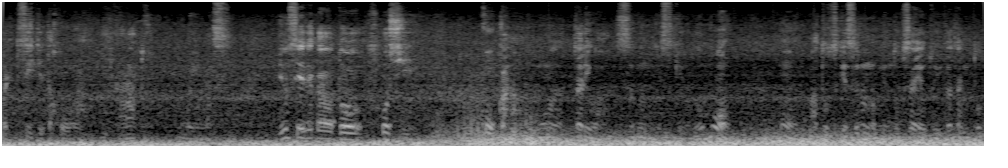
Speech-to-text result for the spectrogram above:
ぱりついてた方がいいかなと思います。純正で買うと少し高価なものたりはするんですけれどももう後付けするの面倒くさいよという方にとっ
